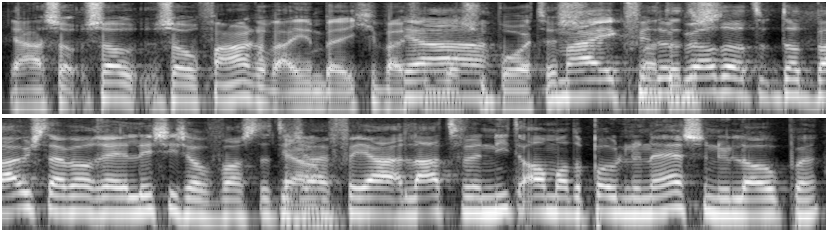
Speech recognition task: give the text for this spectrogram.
Ja, zo, zo, zo varen wij een beetje, wij voetbalsupporters. maar ik vind ook dat wel is- dat, dat Buis daar wel realistisch over was. Dat hij Ja. zei van ja, laten we niet allemaal de Polonaise nu lopen.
